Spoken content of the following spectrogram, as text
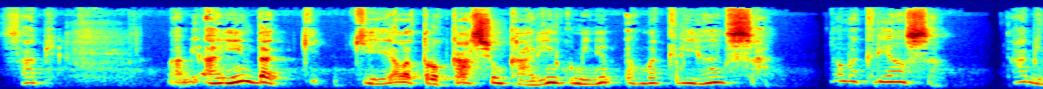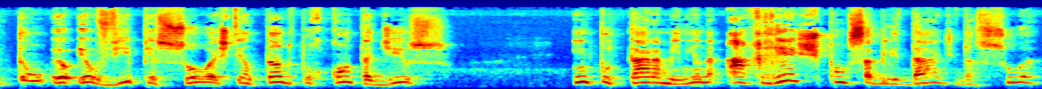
sabe? Ainda que, que ela trocasse um carinho com o menino, é uma criança. É uma criança, sabe? Então eu, eu vi pessoas tentando, por conta disso, imputar à menina a responsabilidade da sua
